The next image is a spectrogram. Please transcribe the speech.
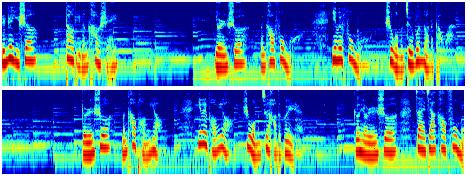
人这一生，到底能靠谁？有人说能靠父母，因为父母是我们最温暖的港湾；有人说能靠朋友，因为朋友是我们最好的贵人；更有人说在家靠父母，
